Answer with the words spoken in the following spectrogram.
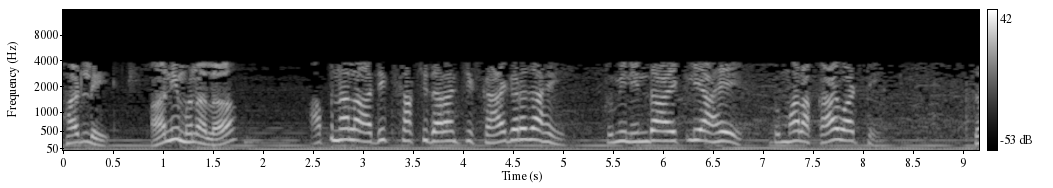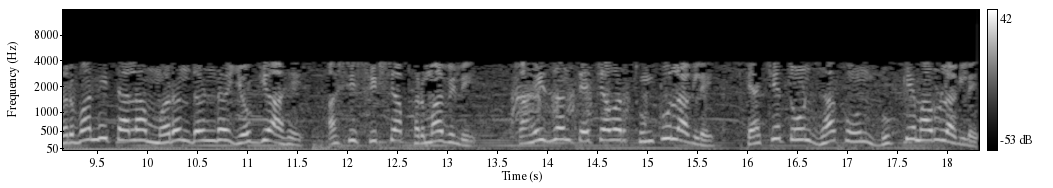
फाडले आणि म्हणाला आपणाला अधिक साक्षीदारांची काय गरज आहे? तुम्ही निंदा ऐकली आहे तुम्हाला काय वाटते? सर्वांनी त्याला मरणदंड योग्य आहे अशी शिक्षा फरमाविली. काही जण त्याच्यावर थुंकू लागले त्याचे तोंड झाकून बुक्के मारू लागले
